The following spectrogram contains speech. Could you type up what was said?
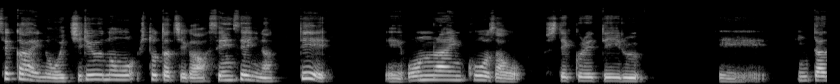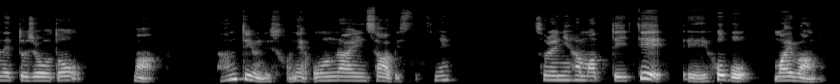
世界の一流の人たちが先生になって、えーオンライン講座をしてくれている、えーインターネット上の、まあ、なんて言うんですかね、オンラインサービスですね。それにハマっていて、えーほぼ毎晩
